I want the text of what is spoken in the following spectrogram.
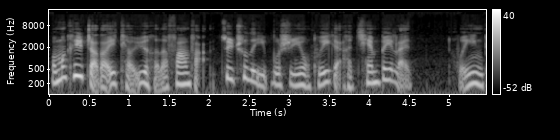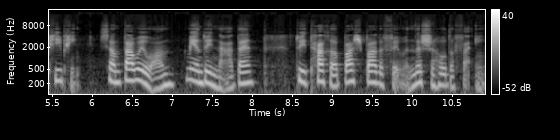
我们可以找到一条愈合的方法。最初的一步是用悔改和谦卑来回应批评，像大卫王面对拿单对他和八十八的绯闻的时候的反应，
